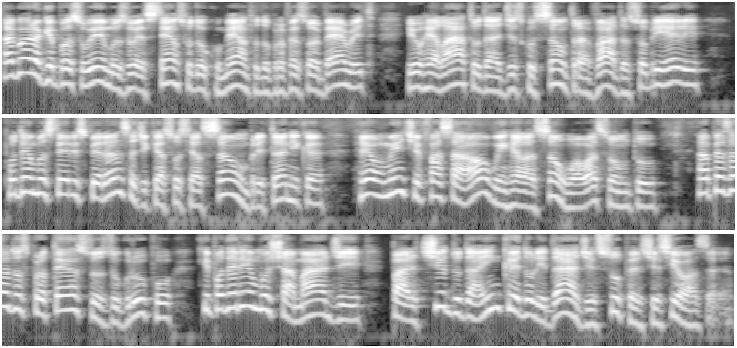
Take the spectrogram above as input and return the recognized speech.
Agora que possuímos o extenso documento do professor Barrett e o relato da discussão travada sobre ele, podemos ter esperança de que a Associação Britânica realmente faça algo em relação ao assunto, apesar dos protestos do grupo que poderíamos chamar de Partido da Incredulidade Supersticiosa.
